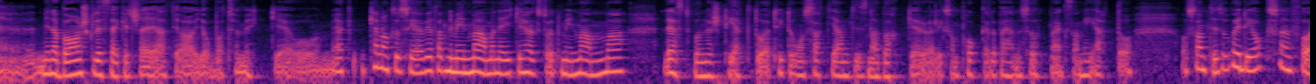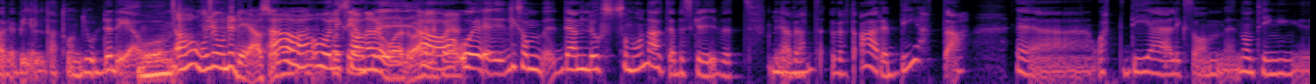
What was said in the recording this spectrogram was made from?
eh, mina barn skulle säkert säga att jag har jobbat för mycket. Och, men jag kan också se, jag vet att när min mamma, när jag gick i högstadiet, min mamma läste på universitetet då. Jag tyckte hon satt jämt i sina böcker och jag liksom pockade på hennes uppmärksamhet. Och, och samtidigt så var det också en förebild att hon gjorde det. Och, Mm. Ja, hon gjorde det alltså? Ja, på och liksom, senare år då? ja, på, och eh, liksom den lust som hon alltid har beskrivit Mm. över, att, över att arbeta. Eh, och att det är liksom någonting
